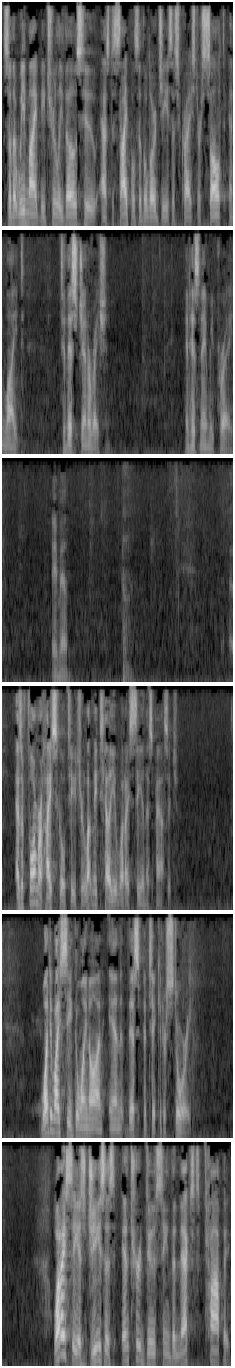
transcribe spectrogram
So that we might be truly those who, as disciples of the Lord Jesus Christ, are salt and light to this generation. In his name we pray. Amen. As a former high school teacher, let me tell you what I see in this passage. What do I see going on in this particular story? What I see is Jesus introducing the next topic,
